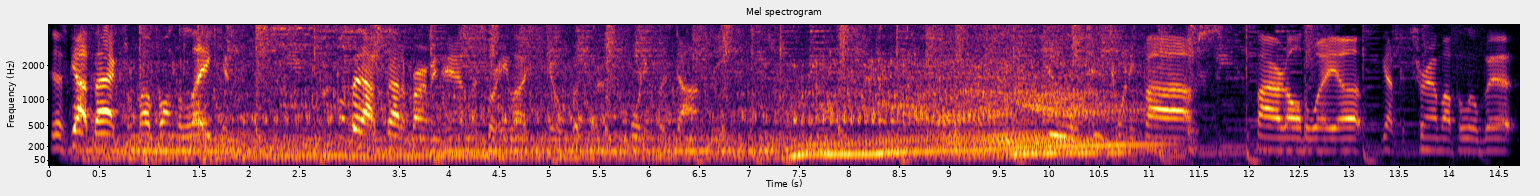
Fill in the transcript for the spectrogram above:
just got back from up on the lake and a little bit outside of Birmingham. That's where he likes to go put the 40 foot Donzi. Do little 225s, fired all the way up, got the trim up a little bit.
